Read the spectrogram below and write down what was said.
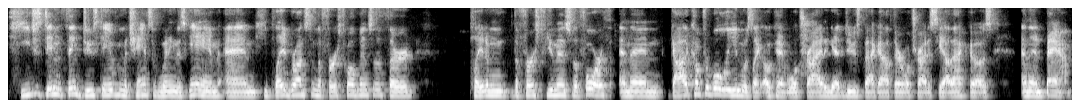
he just didn't think Deuce gave him a chance of winning this game. And he played Brunson the first 12 minutes of the third, played him the first few minutes of the fourth, and then got a comfortable lead and was like, okay, we'll try to get Deuce back out there. We'll try to see how that goes. And then bam,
